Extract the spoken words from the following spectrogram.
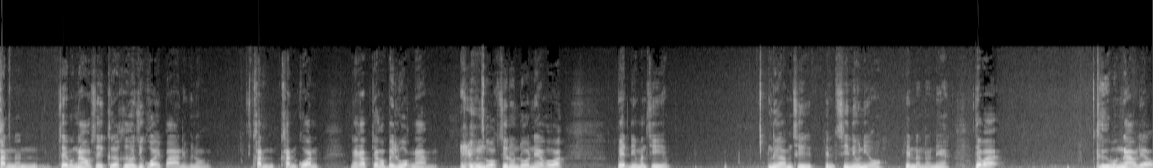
ขั้นอันใส่บางเน่าใส่เกลือคือเขาสิก้อยปลาเนี่ยพี่น้องขั้นขั้นก้อนนะครับจะเอาไปลวกน้ำลวกซีโดนๆเนี่ยเพราะว่าเป็ดนี่มันสิ เนื้อมันสิเป็นซีเหนียวเหนียวเป็นอันนั้นเนี่ย แต่ว่าถือบางหน้าวแล้ว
